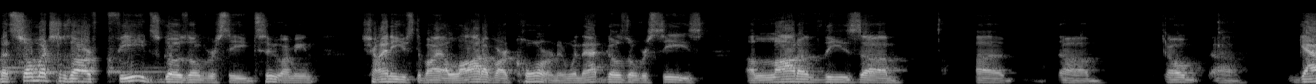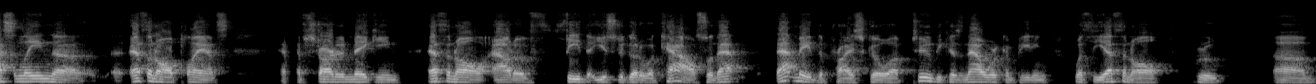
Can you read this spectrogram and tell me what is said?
but so much as our feeds goes overseas too. I mean, China used to buy a lot of our corn, and when that goes overseas, a lot of these um, uh, uh, oh, uh, gasoline, uh, ethanol plants have started making ethanol out of feed that used to go to a cow. So that that made the price go up too, because now we're competing with the ethanol group. Um,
